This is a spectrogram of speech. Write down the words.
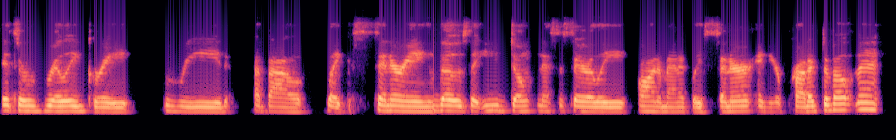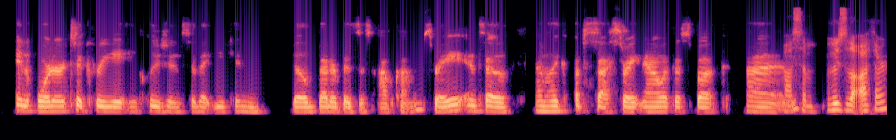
it's a really great read about like centering those that you don't necessarily automatically center in your product development in order to create inclusion so that you can build better business outcomes, right? And so I'm like obsessed right now with this book. Um, awesome. Who's the author?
